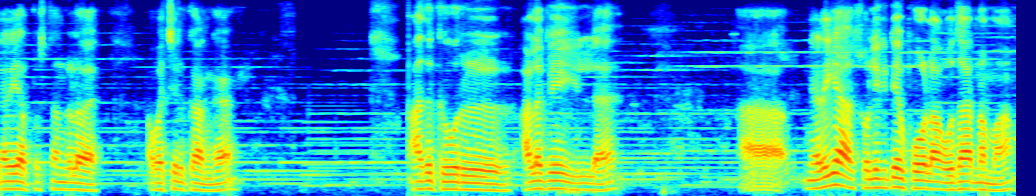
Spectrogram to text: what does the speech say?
நிறையா புஸ்தகங்களை வச்சுருக்காங்க. அதுக்கு ஒரு அளவே இல்லை. நிறையா சொல்லிக்கிட்டே போகலாம் உதாரணமாக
